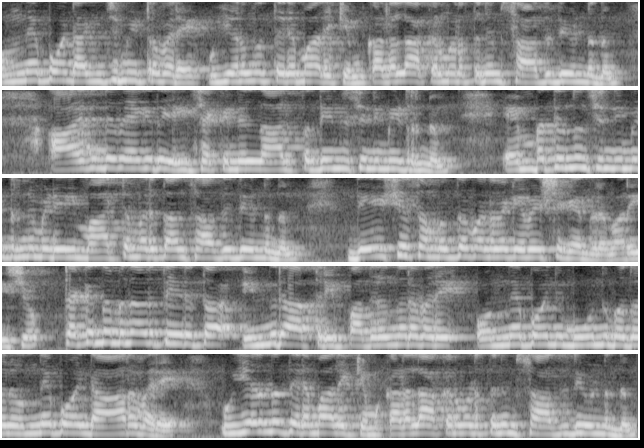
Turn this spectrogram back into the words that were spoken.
ഒന്ന് പോയിന്റ് അഞ്ച് മീറ്റർ വരെ ഉയർന്ന തിരമാലയ്ക്കും കടലാക്രമണത്തിനും സാധ്യതയുണ്ടെന്നും ആയതിന്റെ വേഗതയിൽ സെക്കൻഡിൽ നാൽപ്പത്തിയഞ്ച് സെന്റിമീറ്ററിനും എൺപത്തിയൊന്ന് സെന്റിമീറ്ററിനും ഇടയിൽ മാറ്റം വരുത്താൻ സാധ്യതയുണ്ടെന്നും ദേശീയ സമുദ്ര പഠന ഗവേഷണ കേന്ദ്രം അറിയിച്ചു. തെക്കൻ തമിഴ്നാട് തീരത്ത് ഇന്ന് രാത്രി പതിനൊന്നര വരെ ഒന്ന് പോയിന്റ് മൂന്ന് മുതൽ ഒന്ന് പോയിന്റ് ആറ് വരെ ഉയർന്ന തിരമാലയ്ക്കും കടലാക്രമണത്തിനും സാധ്യതയുണ്ടെന്നും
